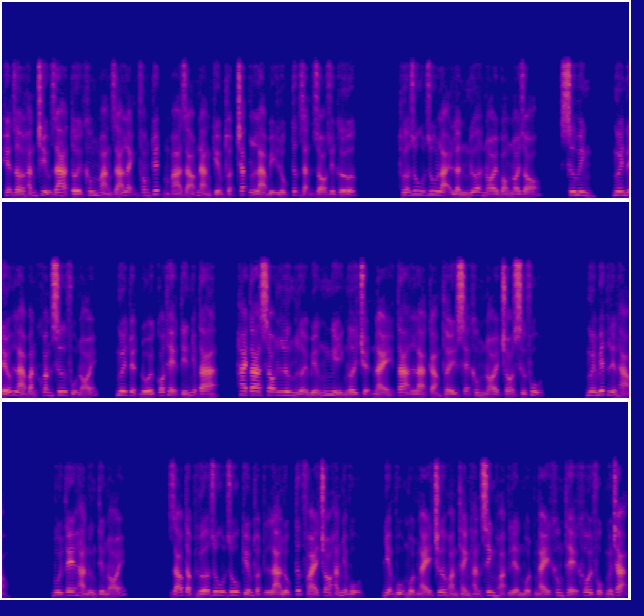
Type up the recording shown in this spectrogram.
Hiện giờ hắn chịu ra tới không màng giá lạnh phong tuyết mà giáo nàng kiếm thuật chắc là bị lục tức giận do duyên cớ. Hứa du du lại lần nữa nói bóng nói gió, sư minh, ngươi nếu là băn khoăn sư phụ nói, ngươi tuyệt đối có thể tín nhiệm ta, hai ta sau lưng lười biếng nghỉ ngơi chuyện này ta là cảm thấy sẽ không nói cho sư phụ. Ngươi biết liền hảo. Bùi tê hàn ứng tiếng nói. Giáo tập hứa du du kiếm thuật là lục tức phái cho hắn nhiệm vụ, nhiệm vụ một ngày chưa hoàn thành hắn sinh hoạt liền một ngày không thể khôi phục nguyên trạng.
